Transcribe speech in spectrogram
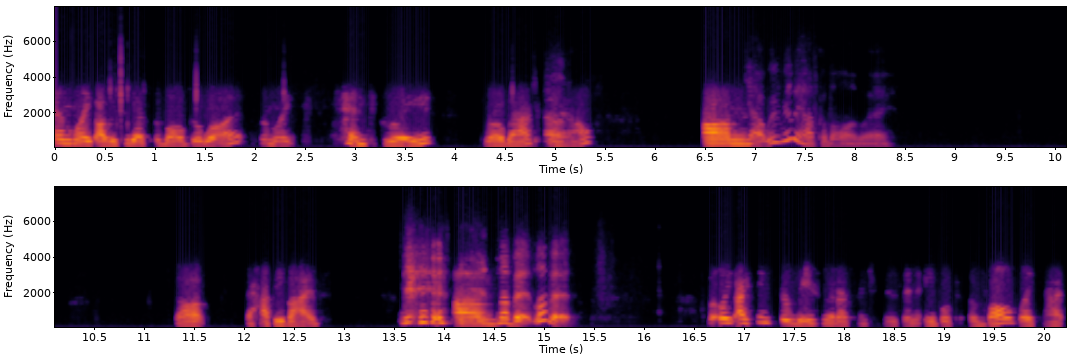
and like obviously that's evolved a lot from like tenth grade throwback Yeah. to now. Um, Yeah, we really have come a long way. stop the happy vibes. Um, Love it, love it. But like I think the reason that our friendship has been able to evolve like that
